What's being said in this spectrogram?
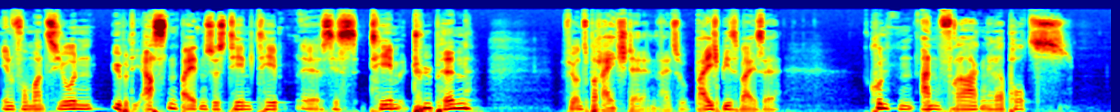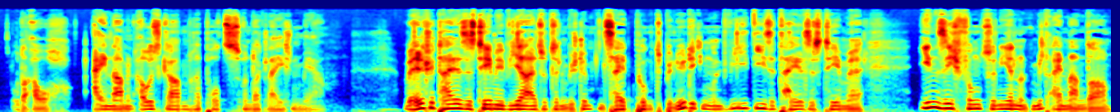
Informationen über die ersten beiden äh, Systemtypen für uns bereitstellen. Also beispielsweise Kundenanfragen, Reports oder auch Einnahmen, Ausgaben, Reports und dergleichen mehr. Welche Teilsysteme wir also zu einem bestimmten Zeitpunkt benötigen und wie diese Teilsysteme in sich funktionieren und miteinander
